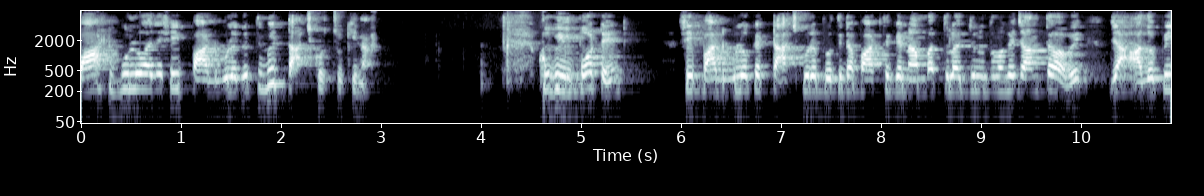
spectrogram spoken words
পার্টগুলো আছে, সেই পার্টগুলোকে তুমি টাচ করছ কিনা। খুব ইম্পর্টেন্ট সেই পার্টগুলোকে টাচ করে প্রতিটা পার্ট থেকে নাম্বার তোলার জন্য তোমাকে জানতে হবে যে, আদপে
